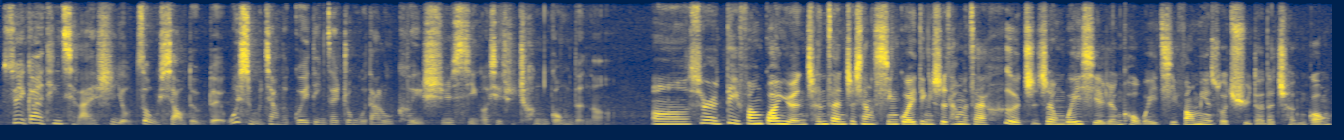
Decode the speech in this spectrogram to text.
所以刚才听起来是有奏效，对不对？为什么这样的规定在中国大陆可以施行，而且是成功的呢？嗯，虽然地方官员称赞这项新规定是他们在遏止症威胁人口危机方面所取得的成功，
